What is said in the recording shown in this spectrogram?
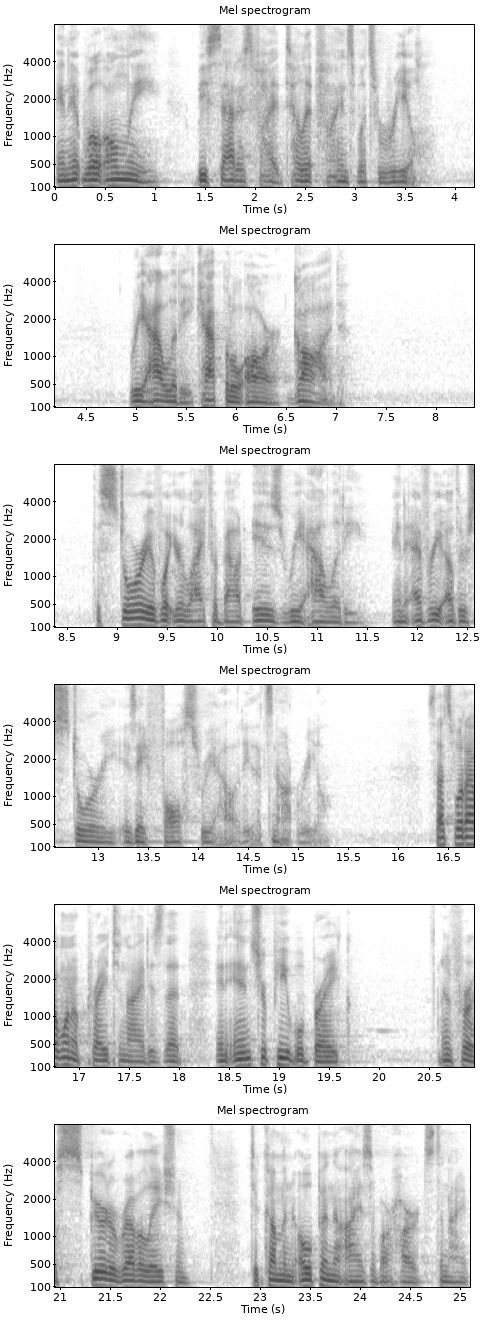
And it will only be satisfied till it finds what's real. Reality, capital R, God. The story of what your life about is reality. and every other story is a false reality that's not real. So that's what I want to pray tonight is that an entropy will break and for a spirit of revelation to come and open the eyes of our hearts tonight.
